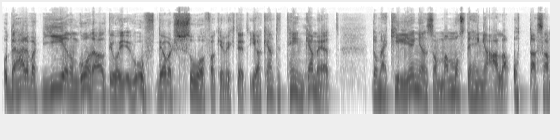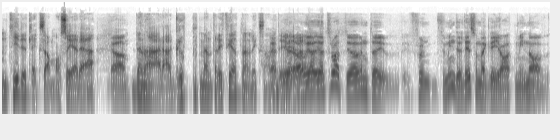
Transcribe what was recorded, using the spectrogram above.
Och det här har varit genomgående alltid och uff, det har varit så fucking viktigt. Jag kan inte tänka mig att de här killgängen som man måste hänga alla åtta samtidigt liksom och så är det Ja. den här gruppmentaliteten liksom. Jag, jag, jag, jag tror att, jag vet inte, för, för min del, det är sådana grejer jag har ett minne av.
